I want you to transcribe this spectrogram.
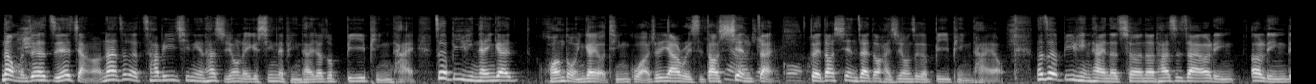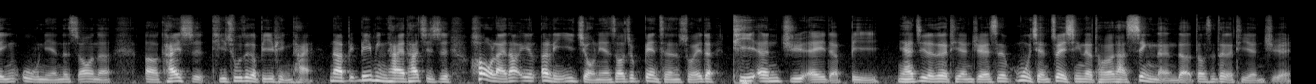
那我们这直接讲哦，那这个叉 P 一七零它使用了一个新的平台，叫做 B 平台。这个 B 平台应该黄董应该有听过啊，就是 Yaris 到现在对到现在都还是用这个 B 平台哦。那这个 B 平台的车呢，它是在二零二零零五年的时候呢，呃，开始提出这个 B 平台。那 B B 平台它其实后来到一二零一九年的时候，就变成所谓的 TNGA 的 B。你还记得这个 TNGA 是目前最新的 Toyota 性能的都是这个 TNGA，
